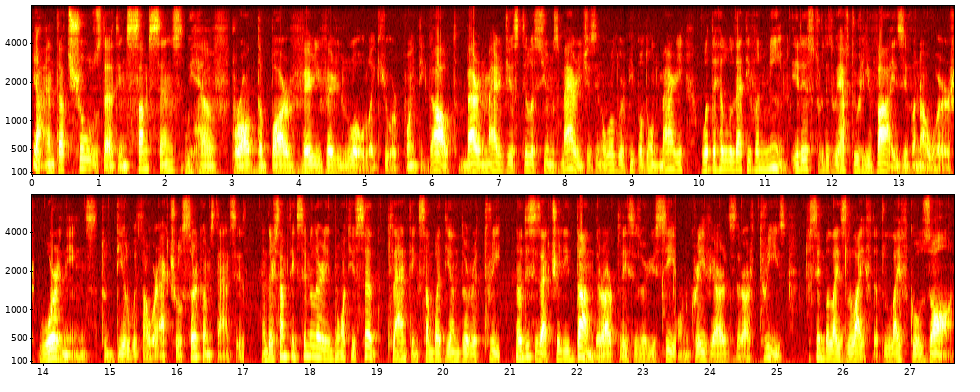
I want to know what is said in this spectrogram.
Yeah, and that shows that in some sense we have brought the bar very, very low, like you were pointing out. Barren marriages still assumes marriages in a world where people don't marry. What the hell will that even mean? It is true that we have to revise even our warnings to deal with our actual circumstances. And there's something similar in what you said, planting somebody under a tree. Now, this is actually done. There are places where you see on graveyards there are trees to symbolize life, that life goes on.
